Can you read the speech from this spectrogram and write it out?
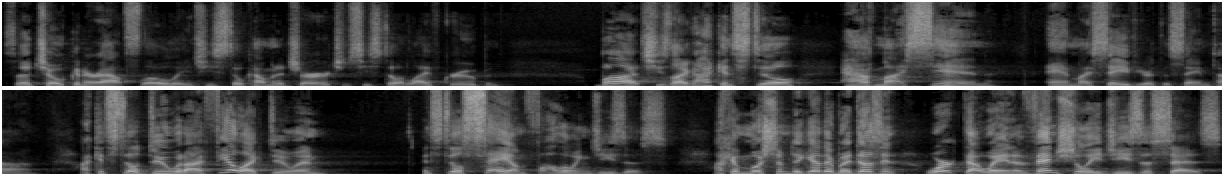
So they're choking her out slowly. And she's still coming to church and she's still in life group. And, but she's like, I can still have my sin and my Savior at the same time. I can still do what I feel like doing and still say I'm following Jesus. I can mush them together, but it doesn't work that way. And eventually, Jesus says,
